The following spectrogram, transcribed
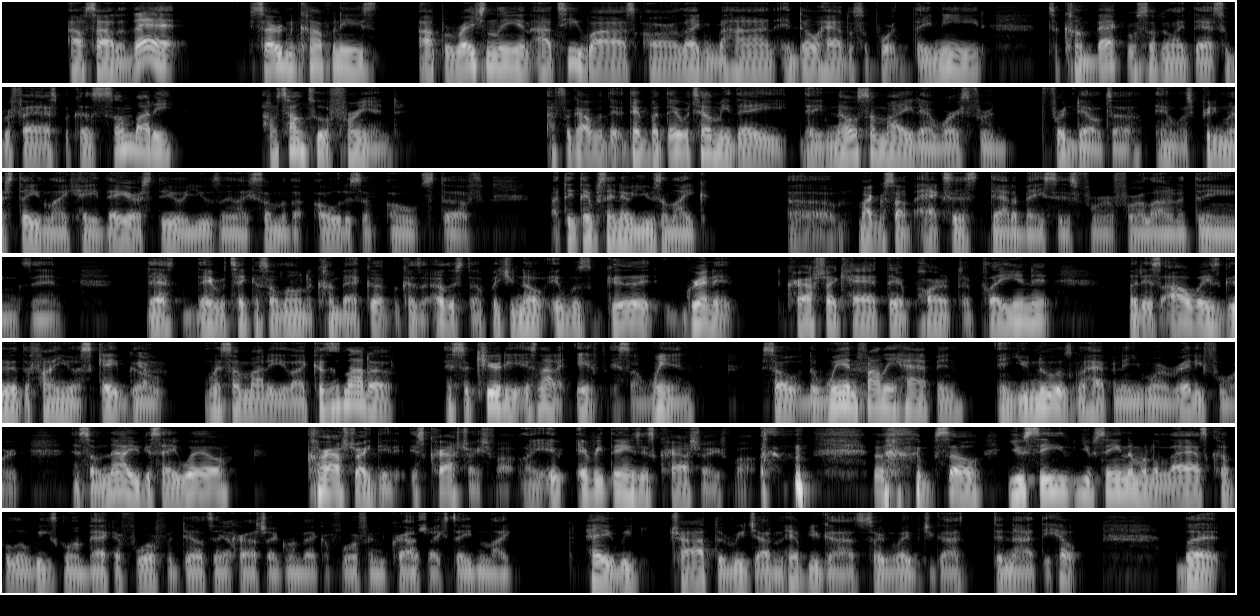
outside of that, certain companies operationally and IT wise are lagging behind and don't have the support that they need to come back from something like that super fast because somebody I was talking to a friend. I forgot what they, they but they were telling me they they know somebody that works for for Delta and was pretty much stating like, hey, they are still using like some of the oldest of old stuff. I think they were saying they were using like uh, Microsoft Access databases for for a lot of the things, and that they were taking so long to come back up because of other stuff. But you know, it was good. Granted, CrowdStrike had their part to play in it, but it's always good to find you a scapegoat yeah. when somebody like because it's not a in security, it's not an if, it's a win. So the win finally happened, and you knew it was going to happen, and you weren't ready for it. And so now you can say, well, CrowdStrike did it. It's CrowdStrike's fault. Like it, everything's just CrowdStrike's fault. so you see, you've seen them on the last couple of weeks going back and forth with Delta and CrowdStrike going back and forth, and CrowdStrike stating like, "Hey, we tried to reach out and help you guys a certain way, but you guys denied the help." But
